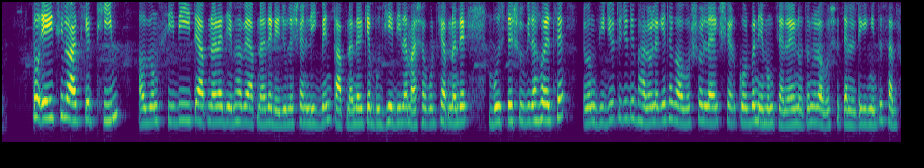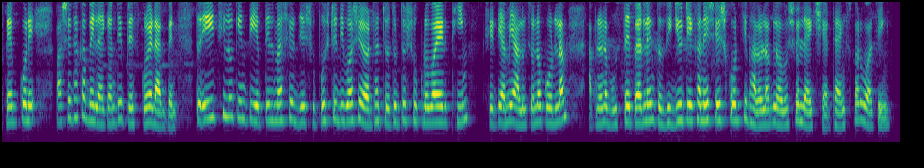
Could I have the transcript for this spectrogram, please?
তো এই ছিল আজকের থিম এবং সিবিইতে আপনারা যেভাবে আপনাদের রেজুলেশন লিখবেন, তো আপনাদেরকে বুঝিয়ে দিলাম। আশা করছি আপনাদের বুঝতে সুবিধা হয়েছে। এবং ভিডিওটি যদি ভালো লেগে থাকে, অবশ্যই লাইক, শেয়ার করবেন এবং চ্যানেলে নতুন হলে অবশ্যই চ্যানেলটিকে কিন্তু সাবস্ক্রাইব করে পাশে থাকা বেল আইকনটি প্রেস করে রাখবেন। তো এই ছিল কিন্তু এপ্রিল মাসের যে সুপুষ্টি দিবসের, অর্থাৎ চতুর্থ শুক্রবারের থিম, সেটি আমি আলোচনা করলাম। আপনারা বুঝতে পারলেন। তো ভিডিওটি এখানে শেষ করছি। ভালো লাগলে অবশ্যই like, share. Thanks for watching.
